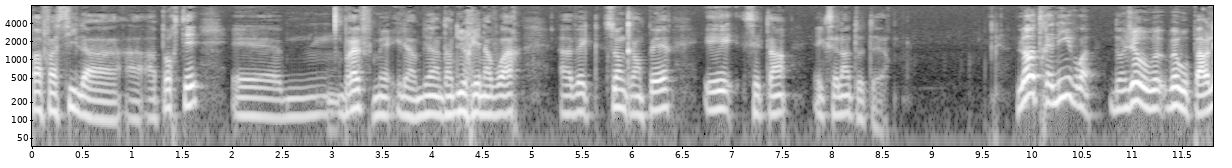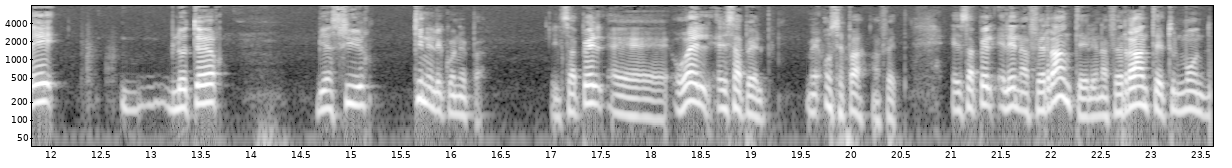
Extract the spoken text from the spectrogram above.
pas facile à, porter. bref, mais il a bien entendu rien à voir avec son grand-père et c'est un excellent auteur. L'autre livre dont je vais vous parler, l'auteur, bien sûr, qui ne le connaît pas. Il s'appelle, euh, ou elle, elle s'appelle, mais on ne sait pas en fait. Elle s'appelle Elena Ferrante. Elena Ferrante, tout le monde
